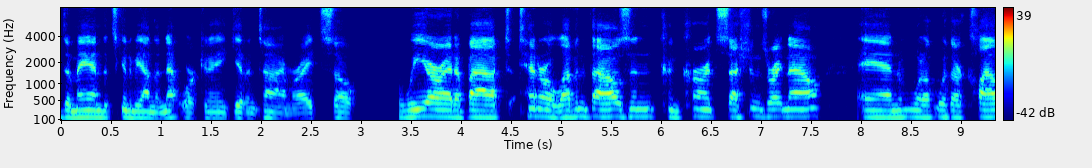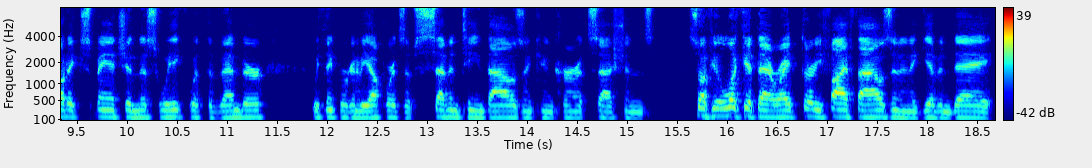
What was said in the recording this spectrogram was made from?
demand that's going to be on the network at any given time, right? So we are at about 10 or 11,000 concurrent sessions right now. And with our cloud expansion this week with the vendor, we think we're going to be upwards of 17,000 concurrent sessions. So if you look at that, right, 35,000 in a given day,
